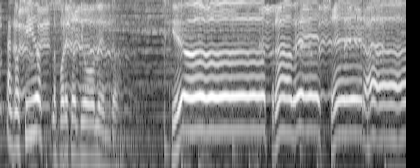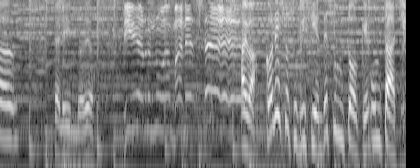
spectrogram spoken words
Están cocidos, los pones a último momento. Que otra vez será. Qué lindo, Dios. Ahí va. Con eso es suficiente. Es un toque, un touch.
